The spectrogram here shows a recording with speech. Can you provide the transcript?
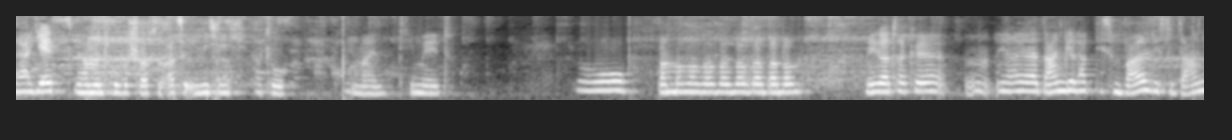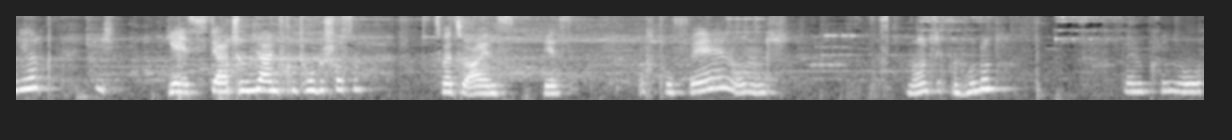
Ja, yes, wir haben ein Tor geschossen. Also nicht ich, also mein Teammate. So, bam, bam, bam, bam, bam, bam, bam, bam. Mega-Attacke. Ja, ja, Daniel hat diesen Ball. Siehst du Daniel? Ich. Yes, der hat schon wieder ein Tor geschossen. 2 zu 1. Yes. 8 Trophäen und 90 von 100. Beim Primo.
